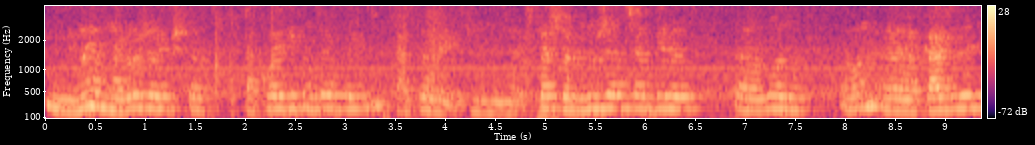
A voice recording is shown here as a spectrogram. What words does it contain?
мы обнаруживаем, что такой гипоглобин, который способен уже абсорбировать э, воду, он э, оказывает,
